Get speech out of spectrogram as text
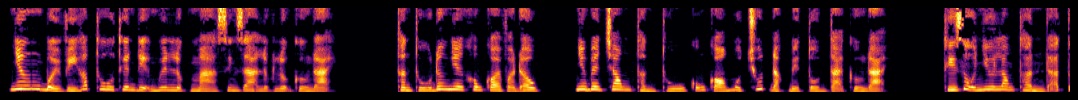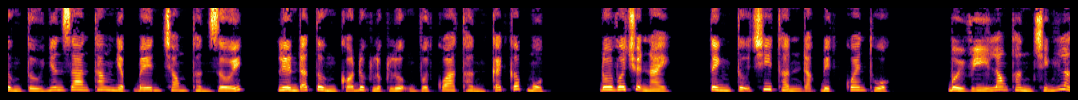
Nhưng bởi vì hấp thu thiên địa nguyên lực mà sinh ra lực lượng cường đại. Thần thú đương nhiên không coi vào đâu, nhưng bên trong thần thú cũng có một chút đặc biệt tồn tại cường đại. Thí dụ như Long Thần đã từng từ nhân gian thăng nhập bên trong thần giới, liền đã từng có được lực lượng vượt qua thần cách cấp 1. Đối với chuyện này, tình tự chi thần đặc biệt quen thuộc. Bởi vì Long Thần chính là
